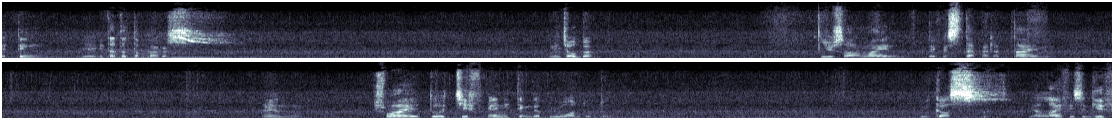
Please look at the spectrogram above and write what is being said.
I think ya kita tetap harus mencoba use our mind take a step at a time and try to achieve anything that we want to do. Because ya life is a gift.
